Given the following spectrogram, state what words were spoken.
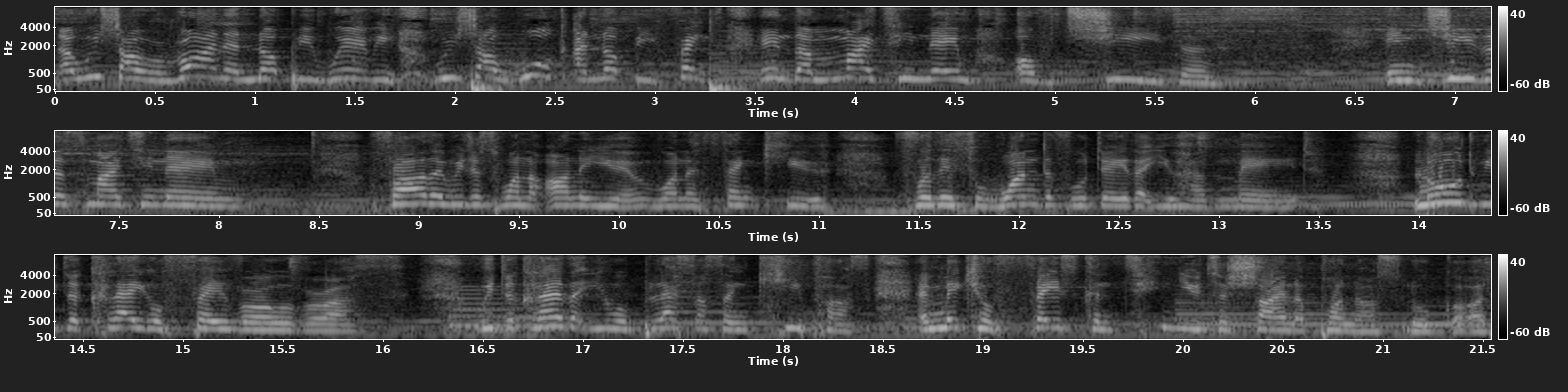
that we shall run and not be weary, we shall walk and not be faint in the mighty name of Jesus. In Jesus' mighty name. Father, we just want to honor you and we want to thank you for this wonderful day that you have made. Lord, we declare your favor over us. We declare that you will bless us and keep us and make your face continue to shine upon us, Lord God.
